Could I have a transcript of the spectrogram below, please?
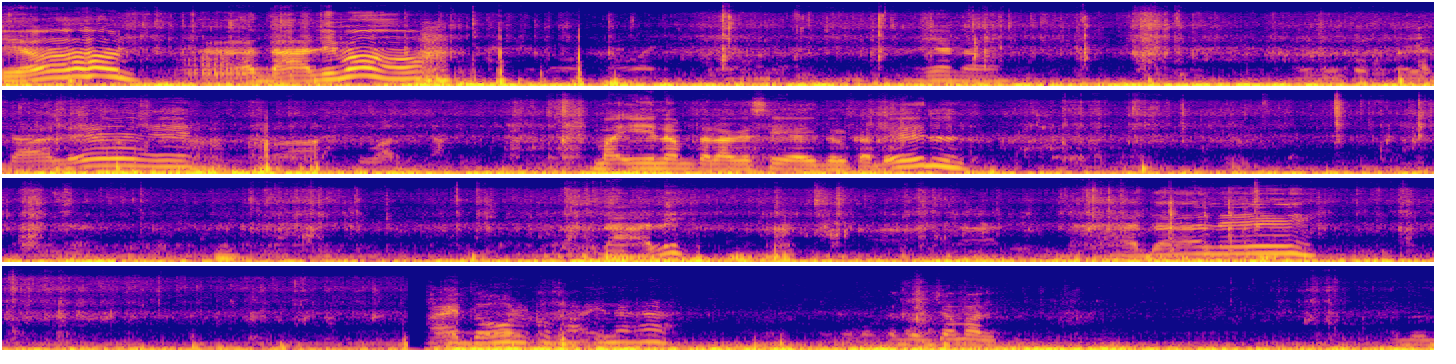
Ayun. Ah, dali mo. oh. Ayan oh. Ah, Dali. Ah. Mainam talaga si Idol Kadel. Dali. Ah, dali. Idol, kumain na ha. Idol Jamal. Idol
